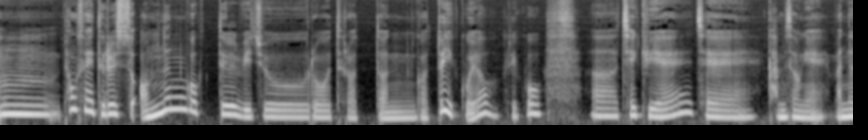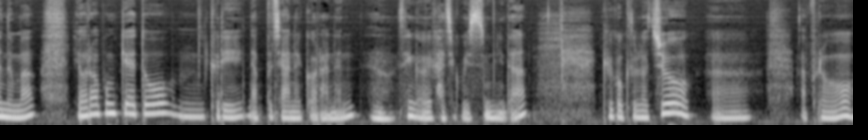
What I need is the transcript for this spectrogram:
음, 평소에 들을 수 없는 곡들 위주로 들었던 것도 있고요. 그리고, 아, 제 귀에, 제 감성에 맞는 음악, 여러분께도, 음, 그리 나쁘지 않을 거라는 어, 생각을 가지고 있습니다. 그 곡들로 쭉, 어, 앞으로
